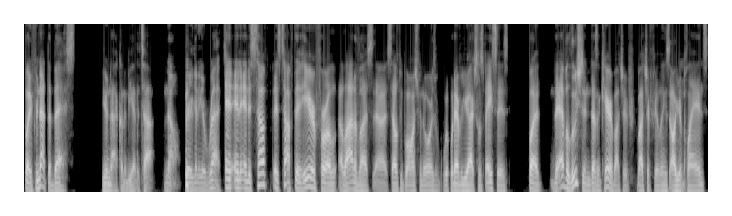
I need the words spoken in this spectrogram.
But if you're not the best, you're not going to be at the top. No, they're going to get wrecked. And, and and it's tough. It's tough to hear for a, a lot of us, uh, salespeople, entrepreneurs, whatever your actual space is. But the evolution doesn't care about your about your feelings, or your Mhm. plans,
